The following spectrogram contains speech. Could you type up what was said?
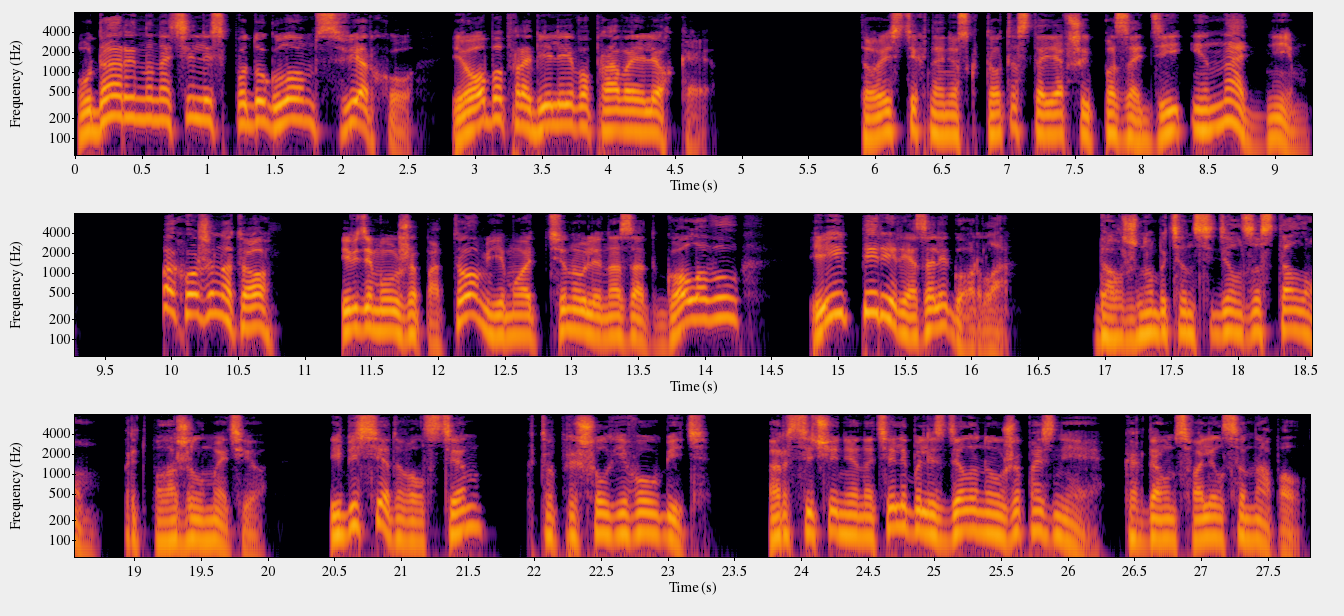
Удары наносились под углом сверху — и оба пробили его правое легкое. То есть их нанес кто-то, стоявший позади и над ним. Похоже на то. И, видимо, уже потом ему оттянули назад голову и перерезали горло. «Должно быть, он сидел за столом», — предположил Мэтью, и беседовал с тем, кто пришел его убить. А рассечения на теле были сделаны уже позднее, когда он свалился на пол.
